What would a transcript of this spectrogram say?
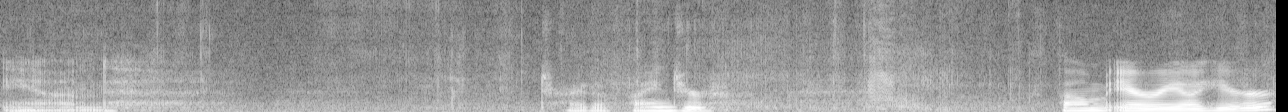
and try to find your thumb area here.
